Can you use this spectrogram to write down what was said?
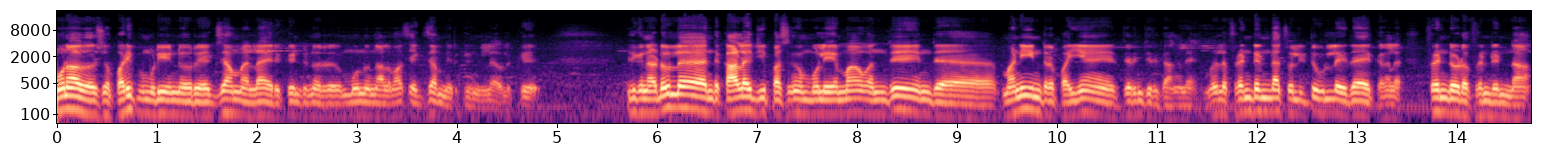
மூணாவது வருஷம். படிப்பு முடியும். இன்னொரு எக்ஸாம் எல்லாம் இருக்குன்ட்டு இன்னொரு மூணு நாலு மாதம் எக்ஸாம் இருக்குங்களே அவளுக்கு. இதுக்கு நடுவில் இந்த காலேஜ் பசங்க மூலியமாக வந்து இந்த மணின்ற பையன் தெரிஞ்சிருக்காங்களே. முதல்ல ஃப்ரெண்டுன்னு தான் சொல்லிட்டு உள்ளே இதாக இருக்காங்களே ஃப்ரெண்டோட ஃப்ரெண்டுன்னு தான்.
